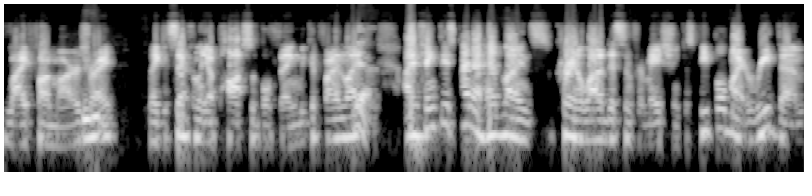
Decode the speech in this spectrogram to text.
life on Mars, mm-hmm. right? Like it's definitely a possible thing we could find life. Yeah. I think these kind of headlines create a lot of disinformation because people might read them,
